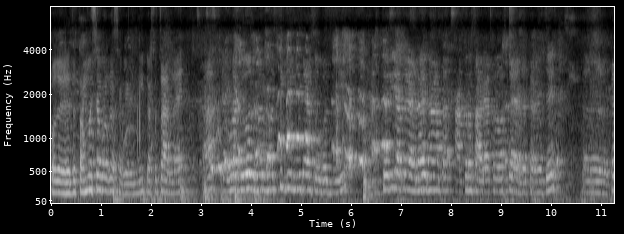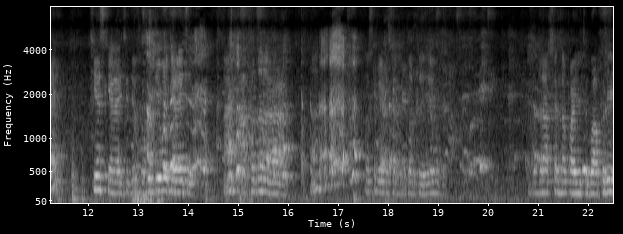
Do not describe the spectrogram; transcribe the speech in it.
बघा ह्याचा तमाशा बघा सगळ्यांनी कसं चाललाय. हा एवढा दिवसभर मस्ती केली त्यासोबत मी. तरी आता यायला आहे ना आता अकरा साडे अकरा वाजता यायला खेळायचे काय? चेस खेळायचे ते बुद्धिबळ खेळायचे. आता तर हा, कसं करतोय हे बघा. द्राक्षांना पाहिजे होते बापरे.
